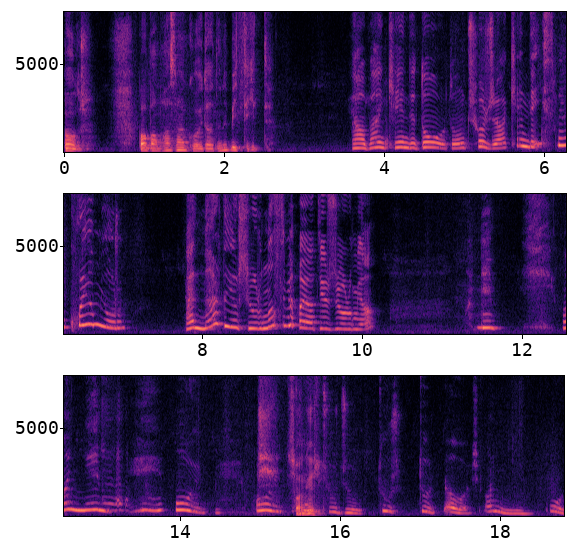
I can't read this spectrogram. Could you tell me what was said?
Ne olur. Babam Hasan koydu adını bitti gitti. Ya ben kendi doğurduğum çocuğa kendi ismini koyamıyorum. Ben nerede yaşıyorum? Nasıl bir hayat yaşıyorum ya? Annem. Annem. Oy. Oy. Songül. Dur Çocuğum. Dur. Dur. Yavaş. Annem. Oy.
